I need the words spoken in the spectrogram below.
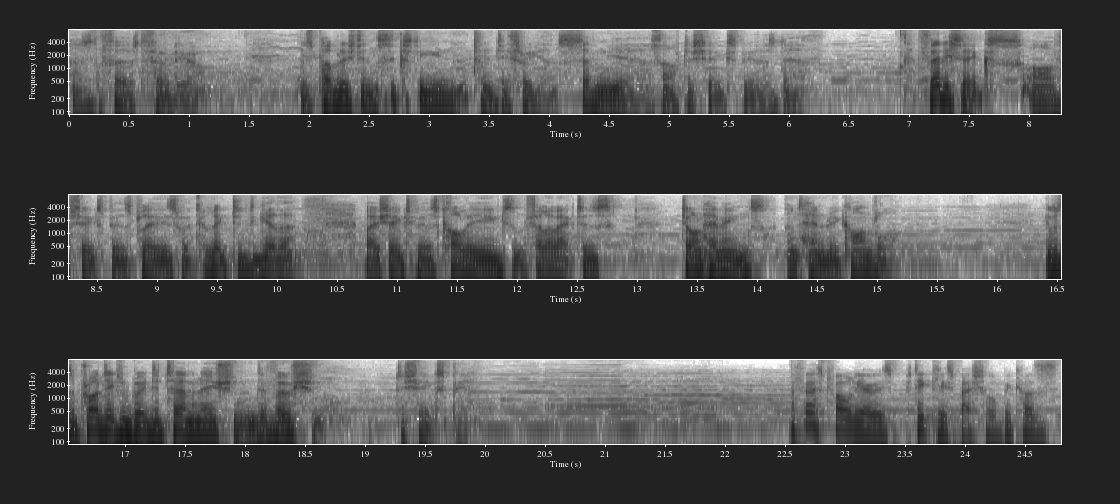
as the First Folio was published in 1623, that's seven years after Shakespeare's death. 36 of Shakespeare's plays were collected together by Shakespeare's colleagues and fellow actors, John Hemmings and Henry Condell. It was a project of great determination and devotion to Shakespeare. The first folio is particularly special because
